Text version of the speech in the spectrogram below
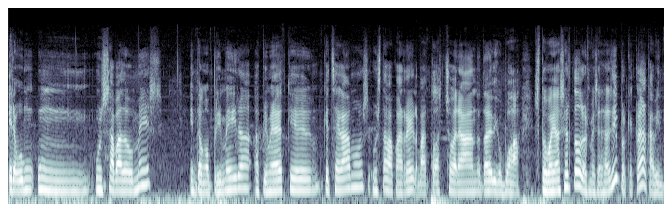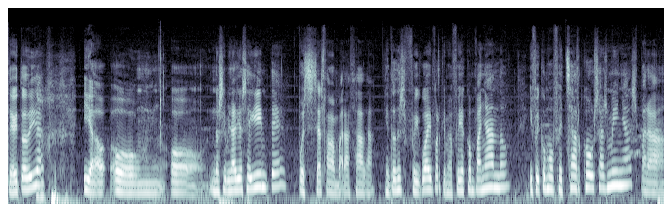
era un, un, un sábado ao mes, Entón, o primeira, a primeira vez que, que chegamos, eu estaba coa regla, va, todas chorando, tal, e digo, buah, isto vai a ser todos os meses así, porque claro, que a 28 días, e ao, o, o, no seminario seguinte, pois pues, xa estaba embarazada. E entonces foi guai porque me fui acompañando, E foi como fechar cousas miñas para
